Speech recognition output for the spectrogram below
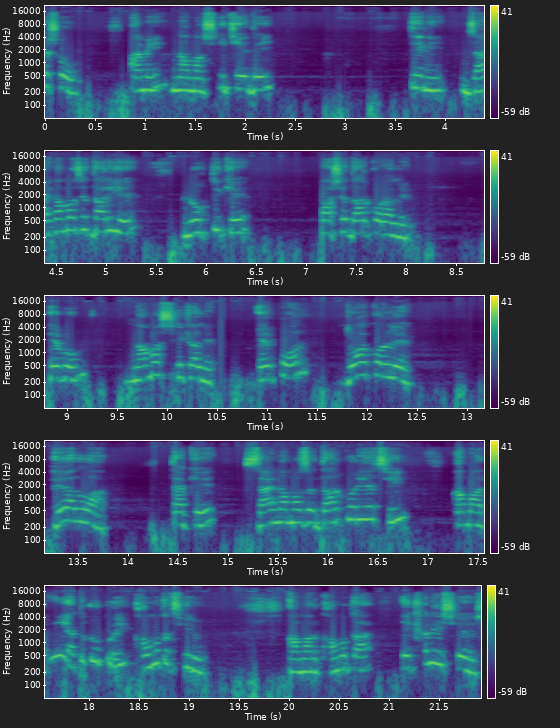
এসো, আমি নামাজ শিখিয়ে দেই। তিনি জায় নামাজে দাঁড়িয়ে লোকটিকে পাশে দাঁড় করালেন এবং নামাজ শেখালেন। এরপর দোয়া করলেন, হে আল্লাহ, তাকে জায় নামাজে দাঁড় করিয়েছি, আমার এতটুকুই ক্ষমতা ছিল। আমার ক্ষমতা এখানেই শেষ।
